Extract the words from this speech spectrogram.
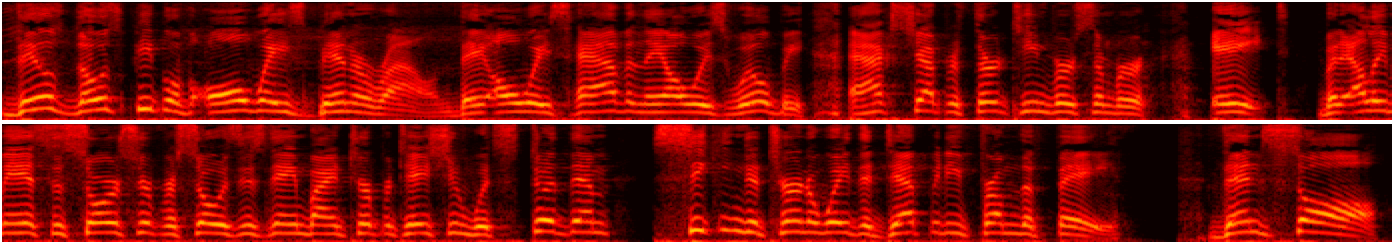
those, those people have always been around. They always have and they always will be. Acts chapter 13, verse number 8. But Elymas the sorcerer, for so is his name by interpretation, withstood them, seeking to turn away the deputy from the faith. Then Saul,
